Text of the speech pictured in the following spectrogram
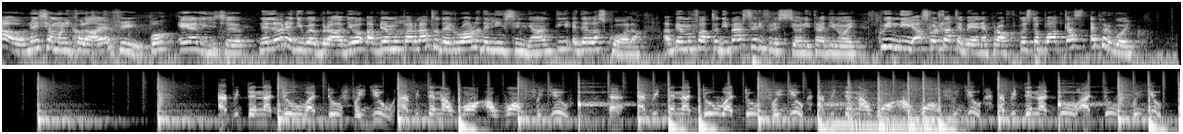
Ciao, noi siamo Nicolae Filippo e Alice. Nelle ore di web radio abbiamo parlato del ruolo degli insegnanti e della scuola. Abbiamo fatto diverse riflessioni tra di noi. Quindi ascoltate bene, prof, questo podcast è per voi. Everything I do, I do for you. Everything I want, I want for you. Yeah. Everything I do, I do for you. Everything I want, I want for you. Everything I do, I do for you.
